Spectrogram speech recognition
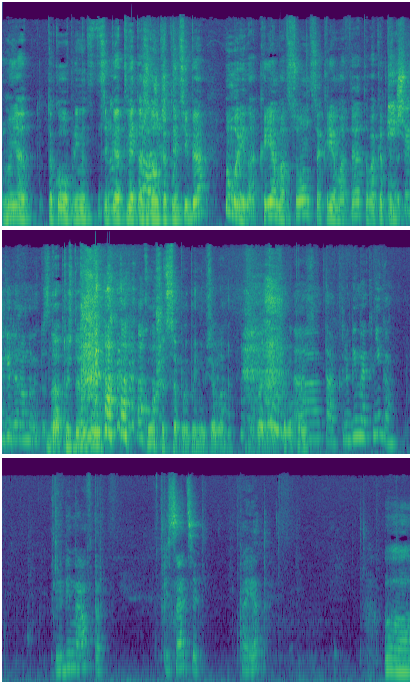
Ну, я такого, в принципе, Ну, ответа ожидал, как у предположишь тебя. Ну, Марина, крем от солнца, крем от этого. Как И еще гиалуроновую кислоту. Да, то есть даже там кушать с собой бы не взяла. Давай дальше вопрос. А, так, любимая книга? Любимый автор? Писатель? Поэт? А,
